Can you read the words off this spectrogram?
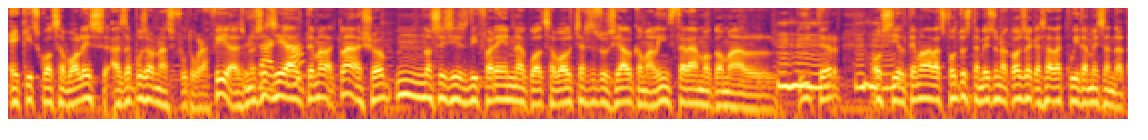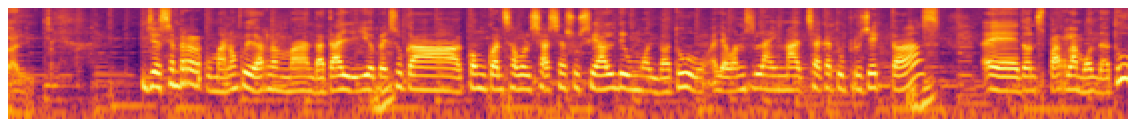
X qualsevol és, has de posar unes fotografies. No sé si Exacte. el tema... Clar, això mm, no sé si és diferent a qualsevol xarxa social com a l'Instagram o com al Mhm, Twitter, o si el tema de les fotos també és una cosa que s'ha de cuidar més en detall. Jo sempre recomano cuidar-la en detall. Jo penso que, com qualsevol xarxa social, diu molt de tu. Llavors, la imatge que tu projectes eh, doncs parla molt de tu.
